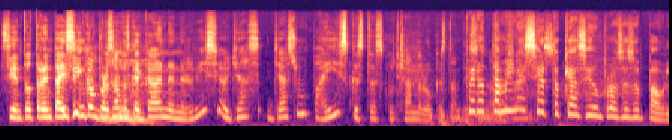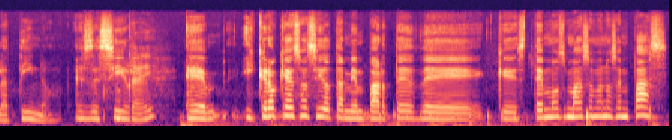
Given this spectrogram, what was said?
135 personas que caen en el vicio. Ya, es- ya es un país que está escuchando lo que están diciendo. Pero también es cierto que ha sido un proceso paulatino, es decir, Ok. eh, y creo que eso ha sido también parte de que estemos más o menos en paz.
